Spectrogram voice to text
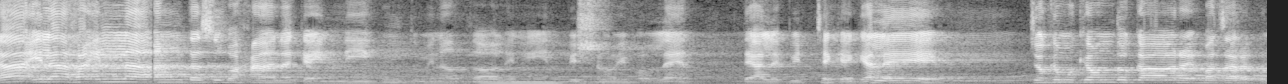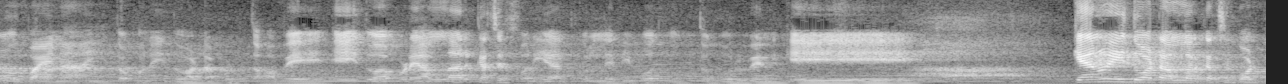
লা ইলাহা ইল্লা আনতা সুবহানাকা ইন্নী কুনতু মিনাজ জালিমিন বিশ্বনবী বললেন, দেয়ালে পিঠ থেকে গেলে চোখে মুখে অন্ধকার বাঁচার কোনো উপায় নাই। তখন এই দোয়াটা পড়তে হবে। এই দোয়া পড়ে আল্লাহর কাছে ফরিয়াদ করলে বিপদ মুক্ত করবেন কে? কেন এই দোয়াটা আল্লাহর কাছে বড্ড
